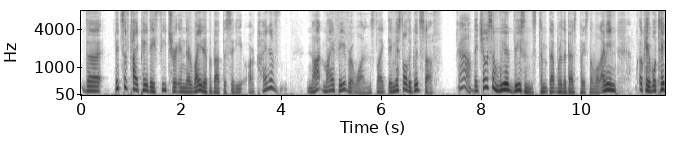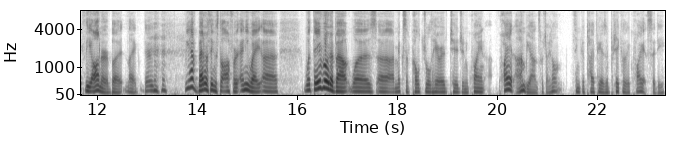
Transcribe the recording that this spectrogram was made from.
the bits of Taipei they feature in their write-up about the city are kind of not my favorite ones. Like they missed all the good stuff. Oh, They chose some weird reasons to, that we're the best place in the world. I mean, okay, we'll take the honor, but like, we have better things to offer. Anyway, uh, what they wrote about was uh, a mix of cultural heritage and quiet, quiet ambiance, which I don't think of Taipei as a particularly quiet city.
